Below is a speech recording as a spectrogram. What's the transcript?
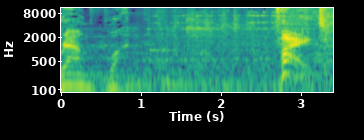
Round one. Fight!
